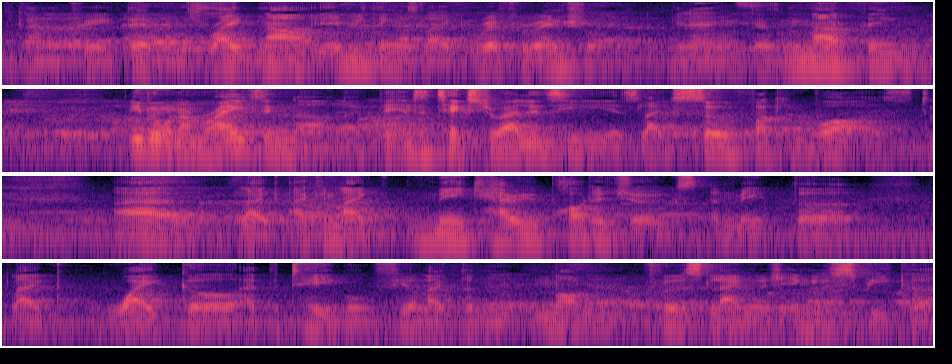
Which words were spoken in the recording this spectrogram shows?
you kind of create that. Because right now everything is like referential. You know, there's nothing. Even when I'm writing now, like the intertextuality is like so fucking vast. Mm. Uh, like I can like make Harry Potter jokes and make the like white girl at the table feel like the non first language English speaker.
